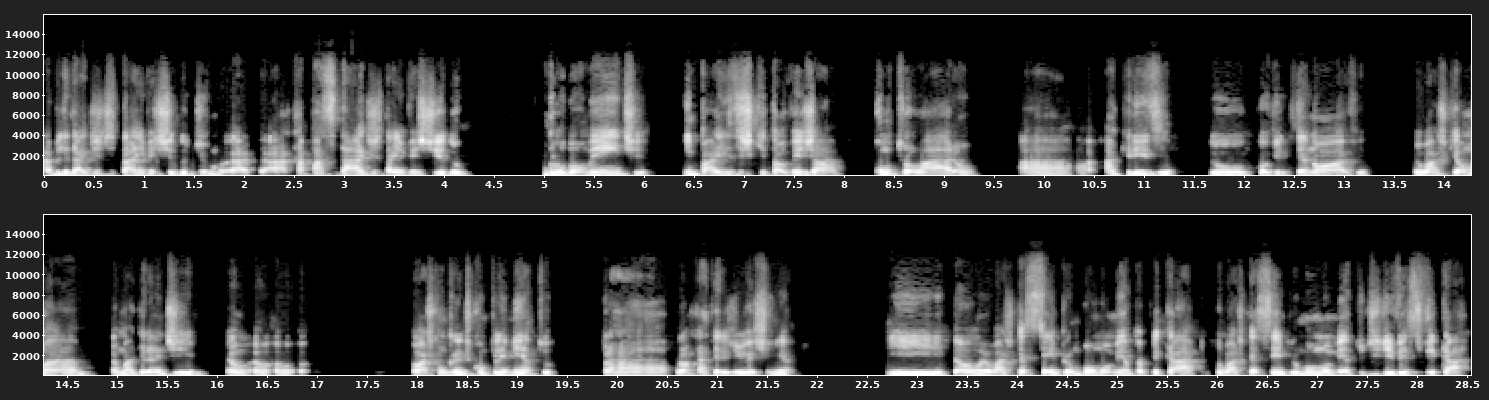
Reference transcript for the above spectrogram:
habilidade de estar investido, de, a, a capacidade de estar investido globalmente em países que talvez já controlaram a, a crise do Covid-19, eu acho que é uma, é uma grande. É, é, é, eu acho que é um grande complemento para uma carteira de investimento. E, então, eu acho que é sempre um bom momento aplicar, porque eu acho que é sempre um bom momento de diversificar.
